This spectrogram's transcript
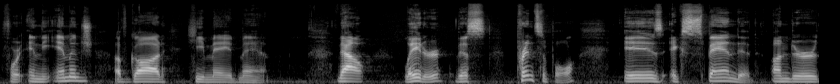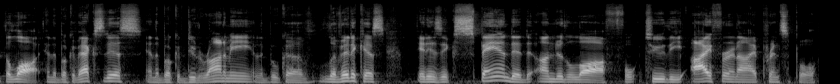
for in the image of God he made man. Now, later, this principle is expanded under the law. In the book of Exodus, in the book of Deuteronomy, in the book of Leviticus, it is expanded under the law for, to the eye for an eye principle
